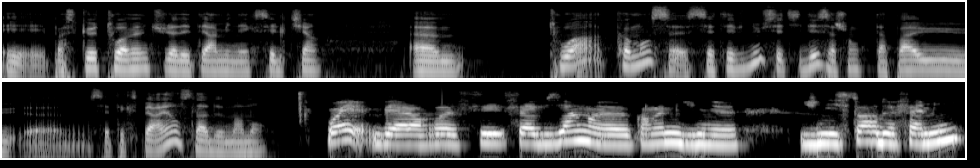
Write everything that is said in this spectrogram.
Et, parce que toi-même tu l'as déterminé, que c'est le tien. toi, comment c'était venu cette idée, sachant que tu n'as pas eu cette expérience-là de maman? Ouais, mais alors ça vient quand même d'une histoire de famille.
